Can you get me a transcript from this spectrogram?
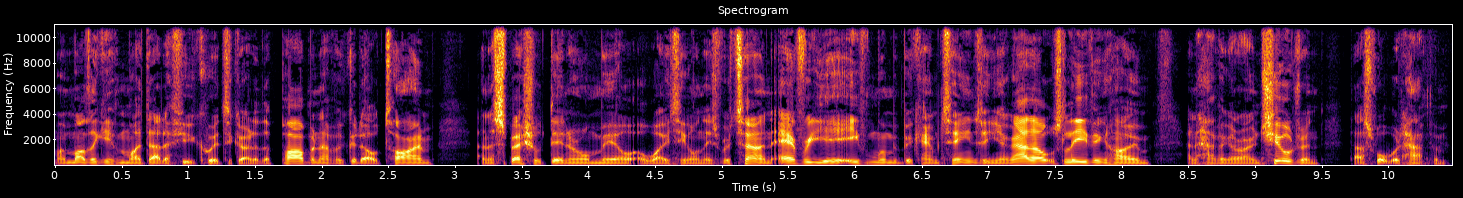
My mother giving my dad a few quid to go to the pub and have a good old time, and a special dinner or meal awaiting on his return. Every year, even when we became teens and young adults, leaving home and having our own children, that's what would happen.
